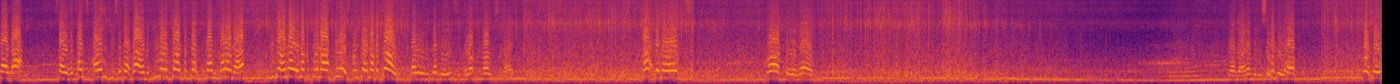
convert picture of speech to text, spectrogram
per lap. So it takes ages to get round. If you want to try to one corner, you've got to wait another two and a half minutes before you get another go. Very, very easy a lot of fronts today. Back limits. Fucking hell. I don't think you saw me there. Fortunately,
